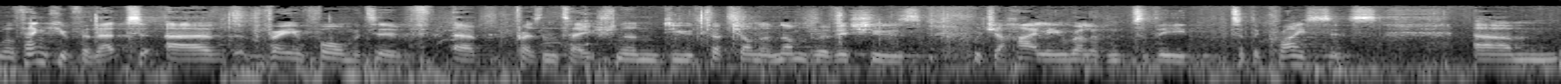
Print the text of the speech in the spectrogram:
Well, thank you for that uh, very informative uh, presentation, and you touch on a number of issues which are highly relevant to the to the crisis. Um,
